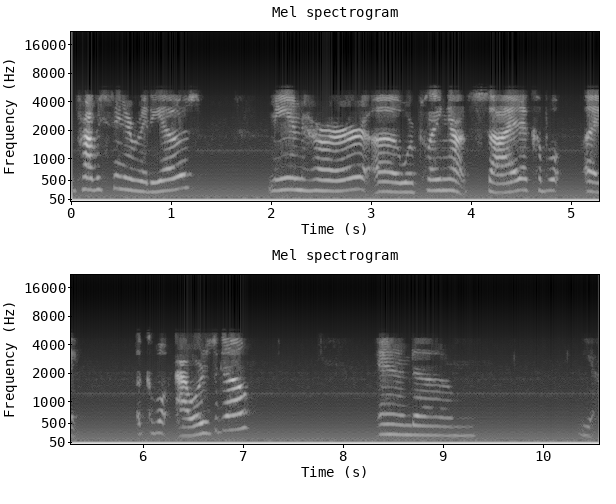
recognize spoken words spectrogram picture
you've probably seen her videos. Me and her uh, were playing outside a couple, like, a couple hours ago. And, um, yeah.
